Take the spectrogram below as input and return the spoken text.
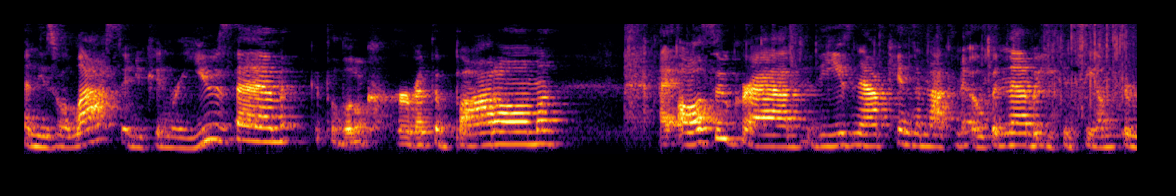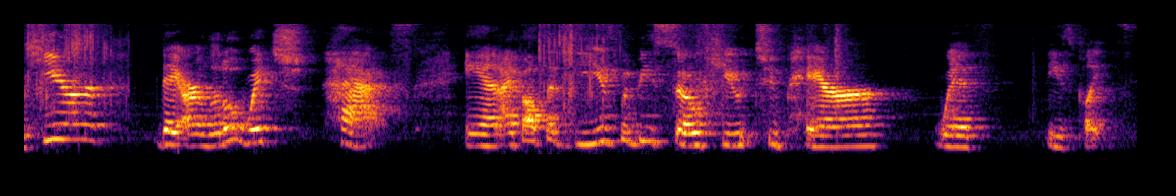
And these will last and you can reuse them. Look at the little curve at the bottom. I also grabbed these napkins. I'm not gonna open them, but you can see them through here. They are little witch hats and I thought that these would be so cute to pair with these plates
